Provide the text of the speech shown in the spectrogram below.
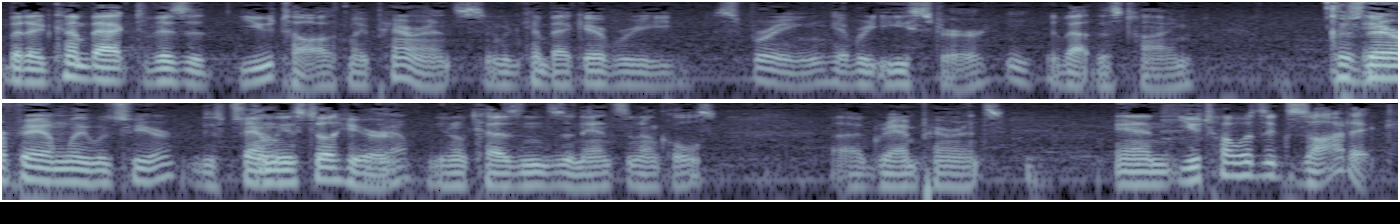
But I'd come back to visit Utah with my parents, and we'd come back every spring, every Easter, about this time. Because their family was here. His family is still here. Yeah. You know, cousins and aunts and uncles, uh, grandparents, and Utah was exotic.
